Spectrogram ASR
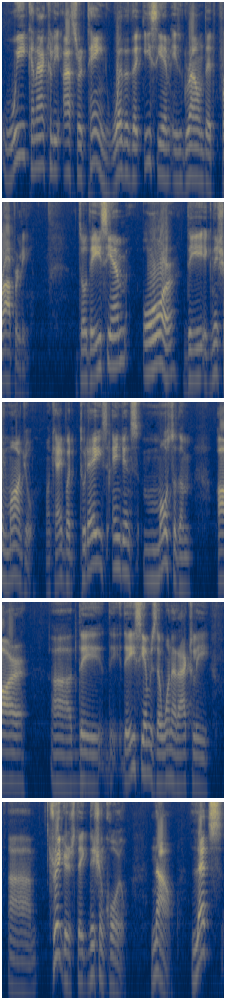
we can actually ascertain whether the ECM is grounded properly. So the ECM or the ignition module, okay? But today's engines, most of them are uh, the, the the ECM is the one that actually um, triggers the ignition coil. Now let's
